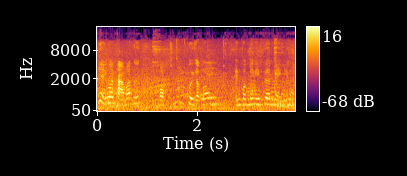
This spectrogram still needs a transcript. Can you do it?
เยอ้วนถามว่าคือบอกหึคุยกับกล้อง เป็นคนไม่มีเพื่อนก็อย่างนี้แหละ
